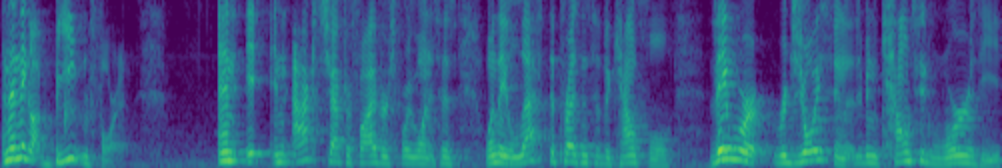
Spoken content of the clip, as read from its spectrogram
And then they got beaten for it. And it, in Acts chapter 5, verse 41, it says, When they left the presence of the council, they were rejoicing that they'd been counted worthy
